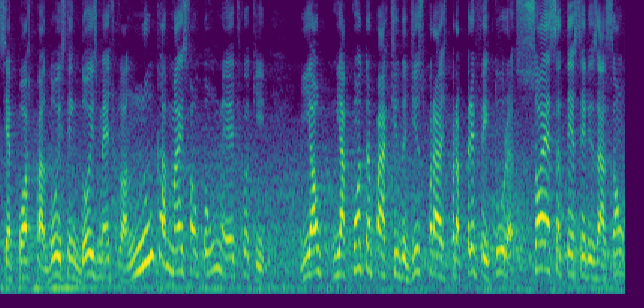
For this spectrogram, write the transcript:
Se é porte para dois, tem dois médicos lá. Nunca mais faltou um médico aqui. E, ao, e a contrapartida disso para a prefeitura, só essa terceirização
